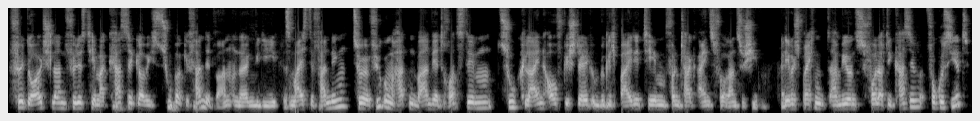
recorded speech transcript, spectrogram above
für Deutschland, für das Thema Kasse, glaube ich, super gefundet waren und irgendwie die, das meiste Funding zur Verfügung hatten, waren wir trotzdem zu klein aufgestellt, um wirklich beide Themen von Tag eins voranzuschieben. Dementsprechend haben wir uns voll auf die Kasse fokussiert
